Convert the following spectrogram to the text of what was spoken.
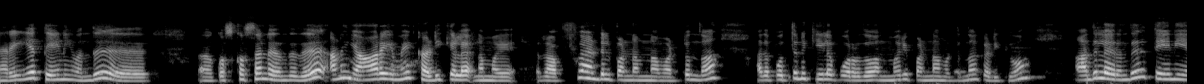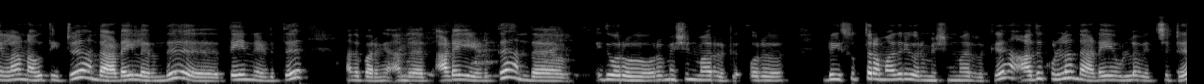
நிறைய தேனீ வந்து கொஸ் கொச கொசன்னு இருந்தது. ஆனா யாரையுமே கடிக்கல. நம்ம ரஃப் ஹேண்டில் பண்ணோம்னா மட்டும்தான் அதை பொத்துன்னு கீழே போடுறதோ, அந்த மாதிரி பண்ணா மட்டும்தான் கடிக்கும். அதுல இருந்து தேனியெல்லாம் நவுத்திட்டு, அந்த அடையில இருந்து தேன் எடுத்து, அதை பாருங்க. அந்த அடையை எடுத்து அந்த இது ஒரு ஒரு மிஷின் மாதிரி இருக்கு. ஒரு இப்படி சுத்துற மாதிரி ஒரு மிஷின் மாதிரி இருக்கு. அதுக்குள்ள அந்த அடையை உள்ள வச்சுட்டு,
